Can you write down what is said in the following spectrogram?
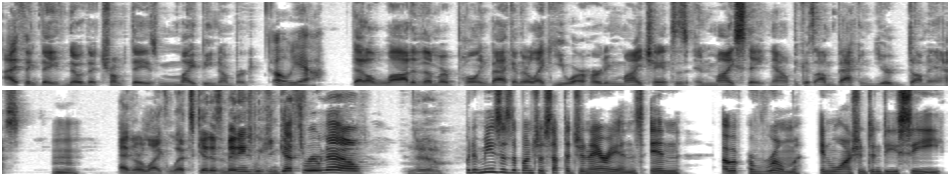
I think they know that Trump days might be numbered. Oh yeah. That a lot of them are pulling back and they're like, "You are hurting my chances in my state now because I'm backing your dumbass." Mm. And they're like, "Let's get as many as we can get through now." Yeah. But it means there's a bunch of septuagenarians in a, a room in Washington D.C.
